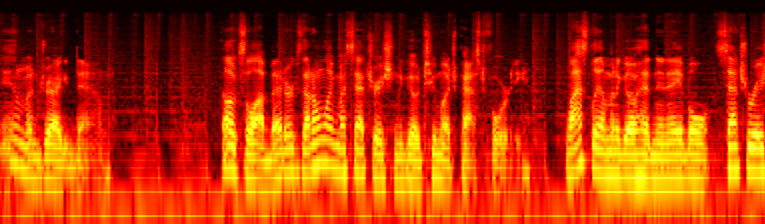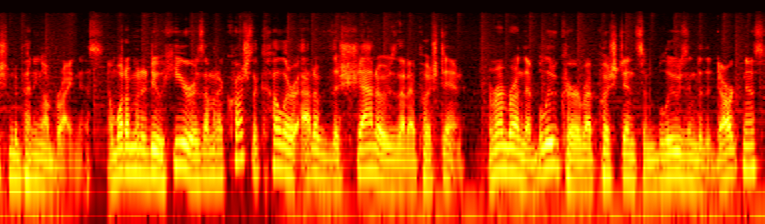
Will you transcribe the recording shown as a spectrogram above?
And I'm going to drag it down. That looks a lot better because I don't like my saturation to go too much past 40. Lastly, I'm going to go ahead and enable saturation depending on brightness. And what I'm going to do here is I'm going to crush the color out of the shadows that I pushed in. Remember on that blue curve, I pushed in some blues into the darkness?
